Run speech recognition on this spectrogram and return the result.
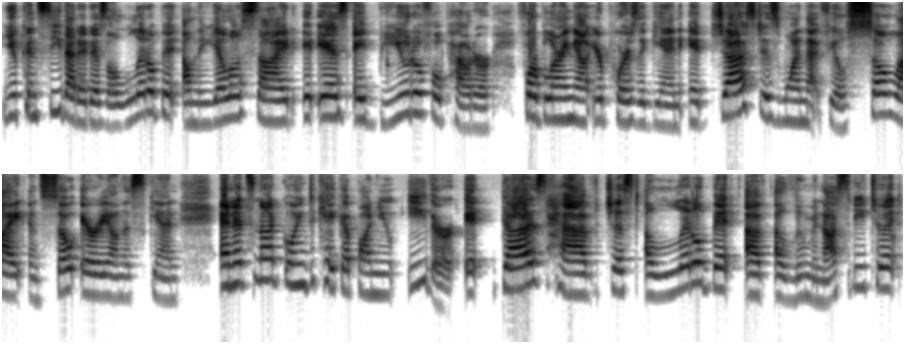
You can see that it is a little bit on the yellow side. It is a beautiful powder for blurring out your pores again. It just is one that feels so light and so airy on the skin and it's not going to cake up on you either. It does have just a little bit of a luminosity to it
